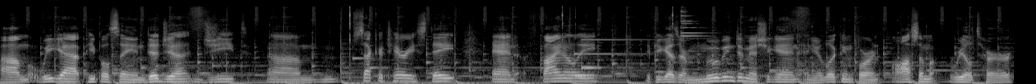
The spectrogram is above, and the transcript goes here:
Um, we got people saying Didja, Jeet, um, Secretary State, and finally, if you guys are moving to Michigan and you're looking for an awesome realtor,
